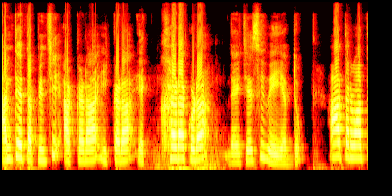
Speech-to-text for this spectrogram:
అంతే తప్పించి అక్కడ ఇక్కడ ఎక్కడ కూడా దయచేసి వేయద్దు. ఆ తర్వాత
